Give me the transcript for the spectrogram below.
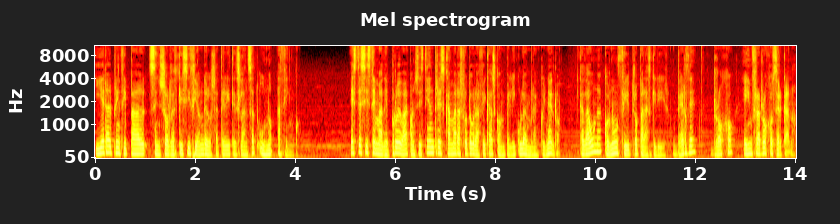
y era el principal sensor de adquisición de los satélites Landsat 1 a 5. Este sistema de prueba consistía en tres cámaras fotográficas con película en blanco y negro, cada una con un filtro para adquirir verde, rojo e infrarrojo cercano.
